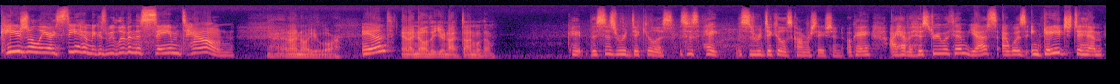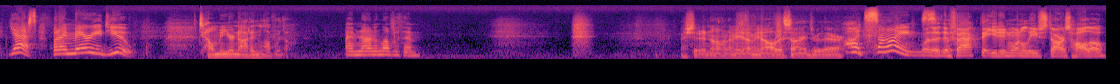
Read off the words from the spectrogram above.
occasionally I see him because we live in the same town. Yeah, and I know you, Laura. And? And I know that you're not done with him. Okay, this is ridiculous. This is, hey, this is a ridiculous conversation, okay? I have a history with him, yes. I was engaged to him, yes. But I married you. Tell me you're not in love with him. I'm not in love with him. I should have known. I mean, I mean, all the signs were there. What signs? Well, the, the fact that you didn't want to leave Stars Hollow,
